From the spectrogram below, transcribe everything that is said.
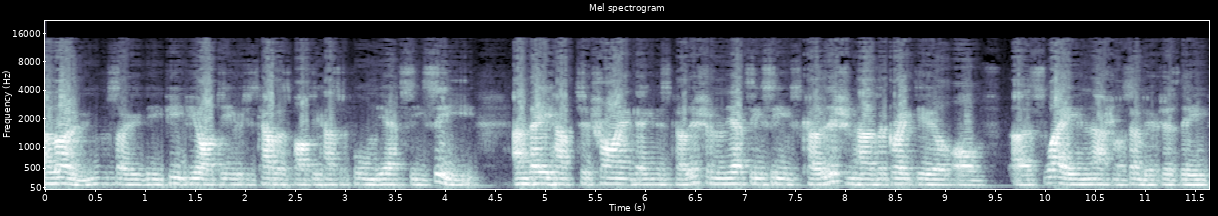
alone. So the PPRD, which is Kabila's party, has to form the FCC, and they have to try and gain this coalition. And the FCC's coalition has a great deal of uh, sway in the National Assembly, which is the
